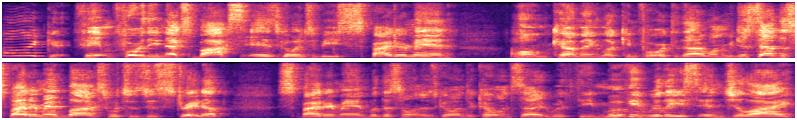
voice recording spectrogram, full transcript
I like it. Theme for the next box is going to be Spider-Man Homecoming. Looking forward to that one. We just had the Spider-Man box, which was just straight up Spider-Man, but this one is going to coincide with the movie release in July.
